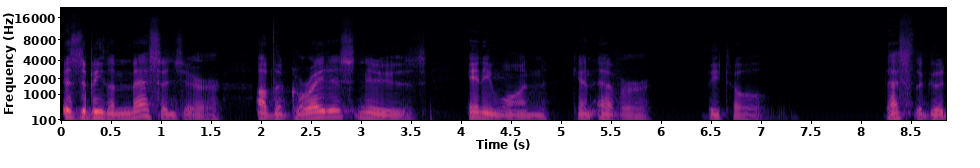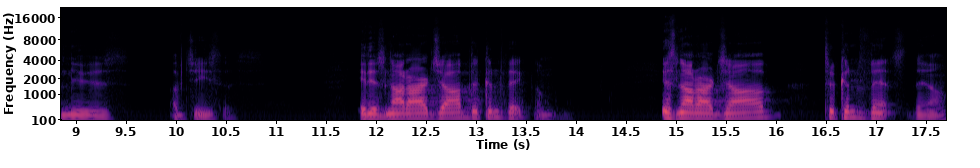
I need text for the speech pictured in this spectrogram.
is to be the messenger of the greatest news anyone can ever be told. That's the good news of Jesus. It is not our job to convict them. It's not our job to convince them.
